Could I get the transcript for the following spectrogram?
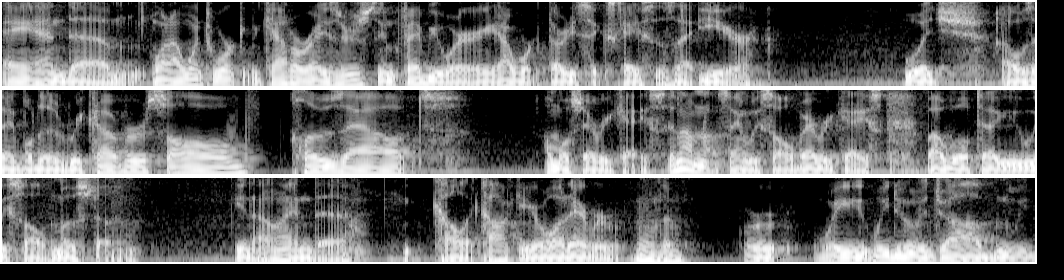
And um, when I went to work at the cattle raisers in February, I worked 36 cases that year, which I was able to recover, solve, close out almost every case. And I'm not saying we solve every case, but I will tell you we solve most of them. You know, and uh, call it cocky or whatever. But we're, we we do a job and we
